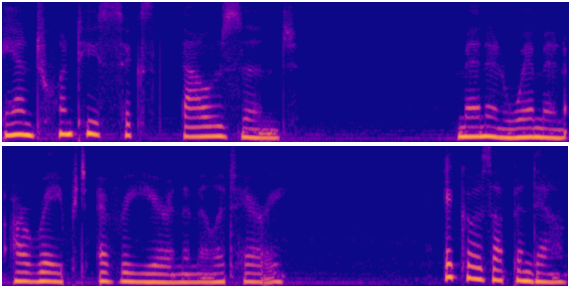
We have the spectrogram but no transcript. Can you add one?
And twenty six thousand men and women are raped every year in the military. It goes up and down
